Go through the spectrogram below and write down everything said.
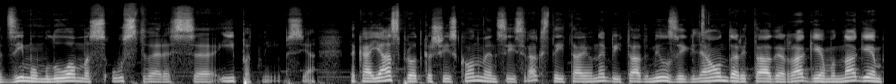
dzimuma lomas, uztveres e, īpatnības. Ja. Tā kā jāsaprot, ka šīs konvencijas rakstītāji nebija tādi milzīgi ļaundari, tādi ar ragiem un nagiem,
